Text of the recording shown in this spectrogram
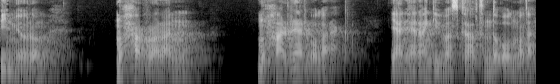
bilmiyorum muharraran muharrer olarak yani herhangi bir baskı altında olmadan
